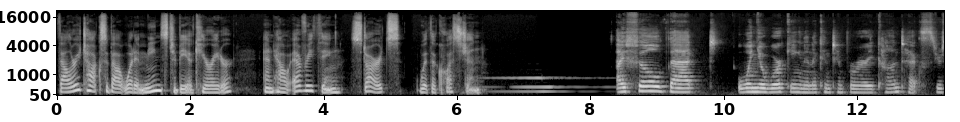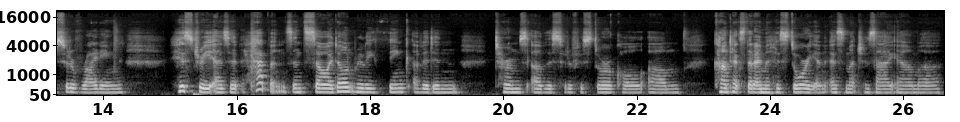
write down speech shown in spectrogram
Valerie talks about what it means to be a curator and how everything starts with a question. I feel that when you're working in a contemporary context, you're sort of writing history as it happens. And so I don't really think of it in terms of this sort of historical um, context that I'm a historian as much as I am a,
